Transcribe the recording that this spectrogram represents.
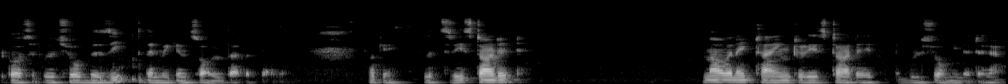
because it will show busy then we can solve other problem. Okay let's restart it. Now when I trying to restart it it will show me that error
